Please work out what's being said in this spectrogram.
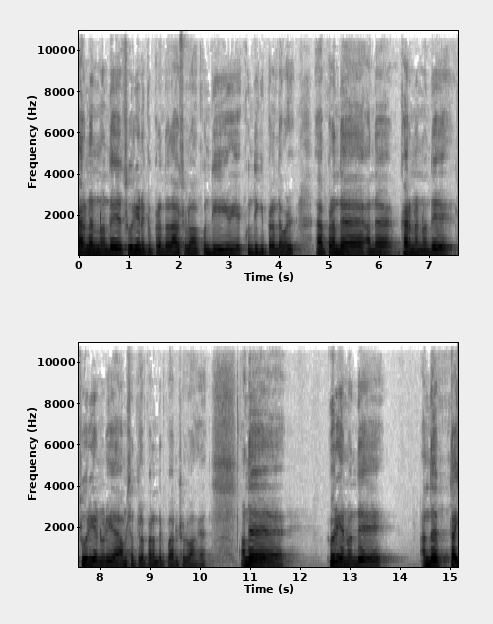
கர்ணன் வந்து சூரியனுக்கு பிறந்ததாக சொல்லுவாங்க. குந்தி குந்திக்கு பிறந்தவள். பிறந்த அந்த கர்ணன் வந்து சூரியனுடைய அம்சத்தில் பிறந்திருப்பார்னு சொல்லுவாங்க. அந்த சூரியன் வந்து அந்த தை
